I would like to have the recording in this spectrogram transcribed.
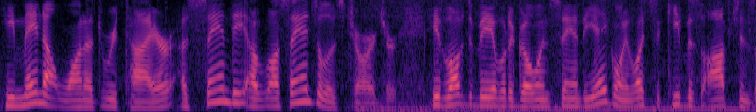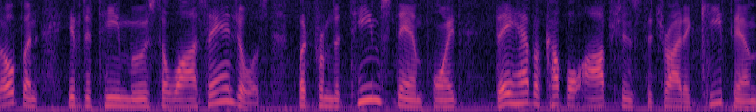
He may not want to retire a, Sandy, a Los Angeles Charger. He'd love to be able to go in San Diego. And he likes to keep his options open if the team moves to Los Angeles. But from the team standpoint, they have a couple options to try to keep him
